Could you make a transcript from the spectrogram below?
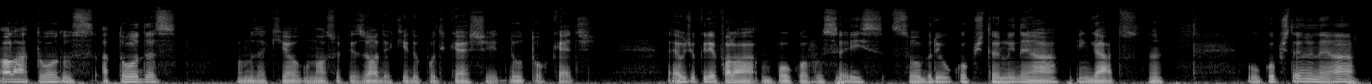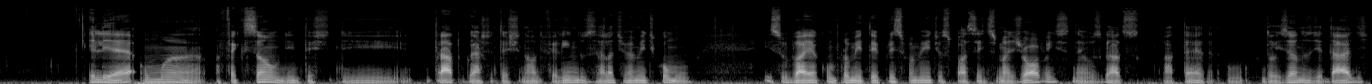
Olá a todos, a todas. Vamos aqui ao nosso episódio aqui do podcast Dr. Cat. É, hoje eu queria falar um pouco a vocês sobre o corpo externo linear em gatos, né? O corpo externo linear ele é uma afecção de, de trato gastrointestinal de felinos relativamente comum. Isso vai comprometer principalmente os pacientes mais jovens, né, os gatos até dois anos de idade,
